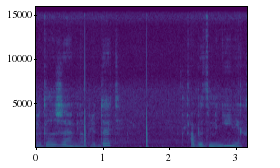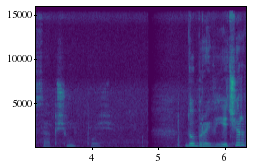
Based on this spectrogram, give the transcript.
Продолжаем наблюдать. Об изменениях сообщу позже. Добрый вечер.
